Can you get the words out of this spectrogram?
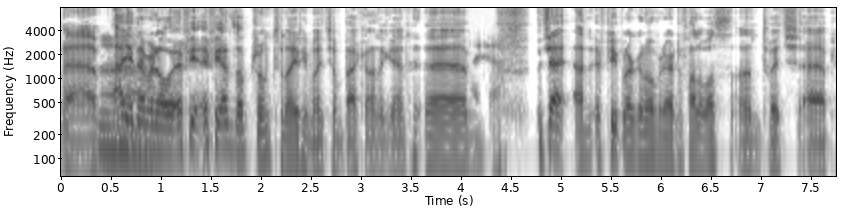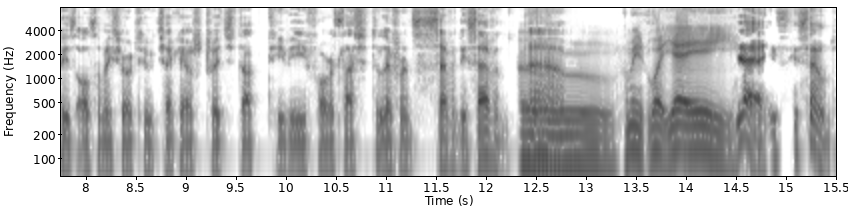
Um, ah, you never know if he if he ends up drunk tonight, he might jump back on again. Um, Yeah. But yeah, and if people are going over there to follow us on Twitch, uh, please also make sure to check out twitch.tv forward slash deliverance seventy seven. Um, I mean, wait, yay. yeah, he's he's sound.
